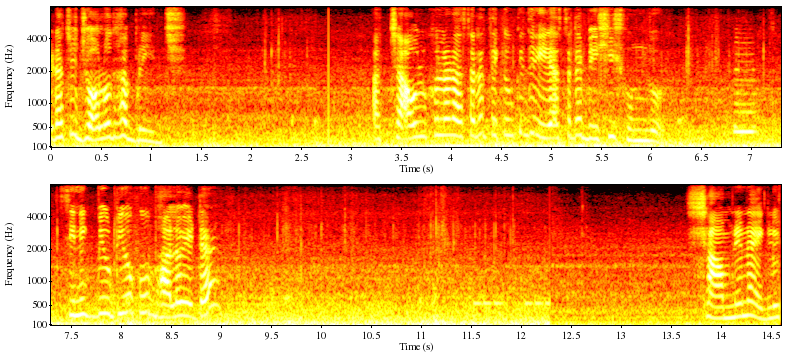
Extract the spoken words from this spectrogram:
এটা হচ্ছে জলধা ব্রিজ। আর চাউল খোলা রাস্তাটা থেকেও কিন্তু এই রাস্তাটা বেশি সুন্দর। সিনিক বিউটিও খুব ভালো এটা। সামনে না এগুলো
